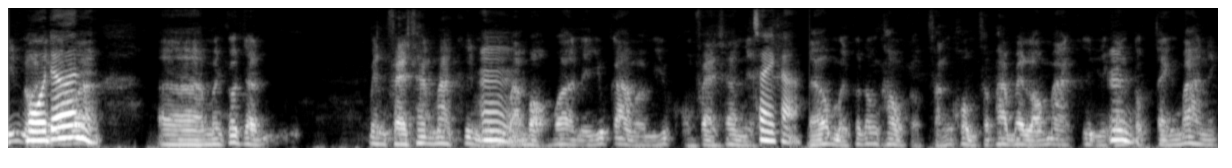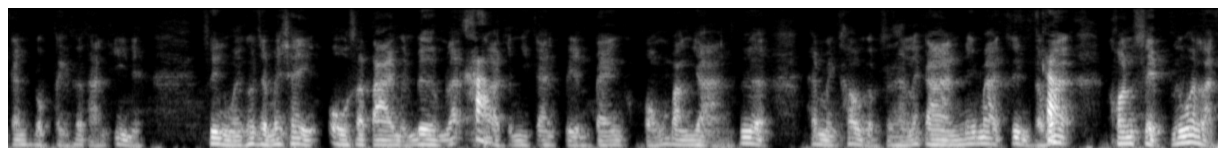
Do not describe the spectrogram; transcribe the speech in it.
นิดหน่อยโมเดิร์นว่าเออมันก็จะเป็นแฟชั่นมากขึ้นอืมที่ว่าบอกว่าในยุคเก้ามันมียุคของแฟชั่นเนี่ยใช่ค่ะแล้วมันก็ต้องเข้ากับสังคมสภาพแวดล้อมมากขึ้นในการอืมตกแต่งบ้านในการตกแต่งสถานที่เนี่ย ซึ่งมันก็จะไม่ใช่โอสไตล์เหมือนเดิมและค่ะก็อาจจะมีการเปลี่ยนแปลงของบางอย่าง เพื่อให้มันเข้ากับสถานการณ์ได้มากขึ้น แต่ว่า คอนเซปต์หรือว่าหลัก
